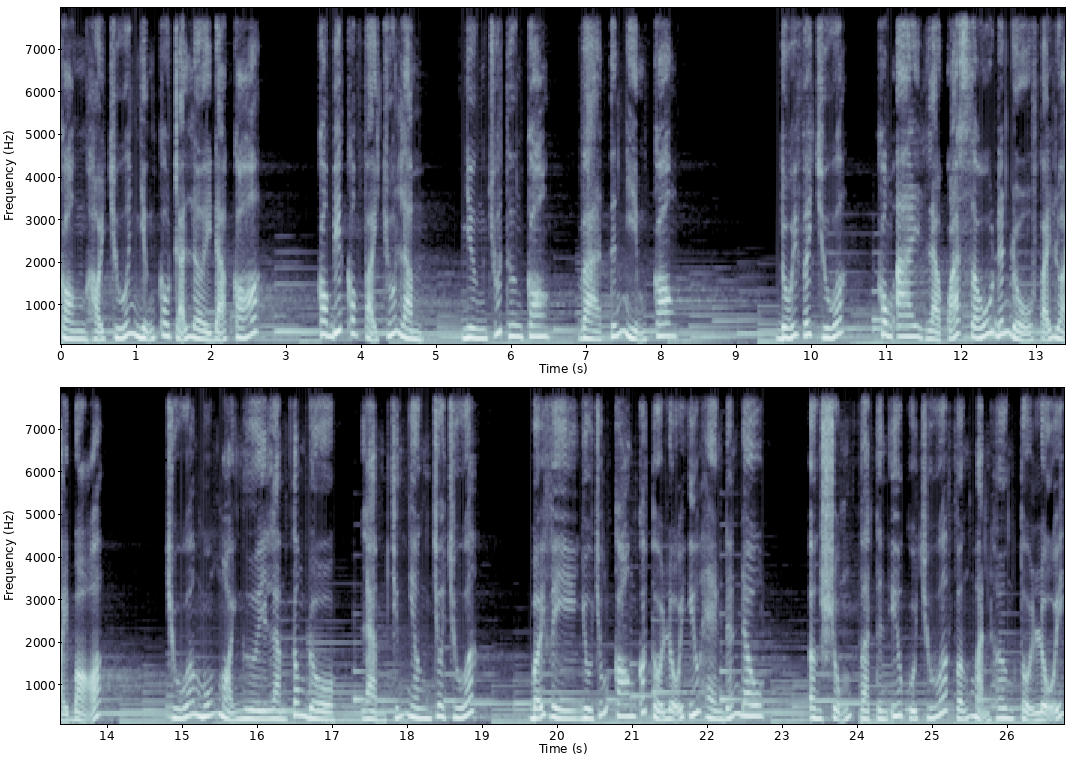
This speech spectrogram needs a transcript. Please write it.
Con hỏi chúa những câu trả lời đã có. Con biết không phải chúa làm, nhưng chúa thương con và tín nhiệm con. Đối với chúa, không ai là quá xấu đến độ phải loại bỏ. Chúa muốn mọi người làm tông đồ, làm chứng nhân cho chúa. Bởi vì dù chúng con có tội lỗi yếu hèn đến đâu, ân sủng và tình yêu của chúa vẫn mạnh hơn tội lỗi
